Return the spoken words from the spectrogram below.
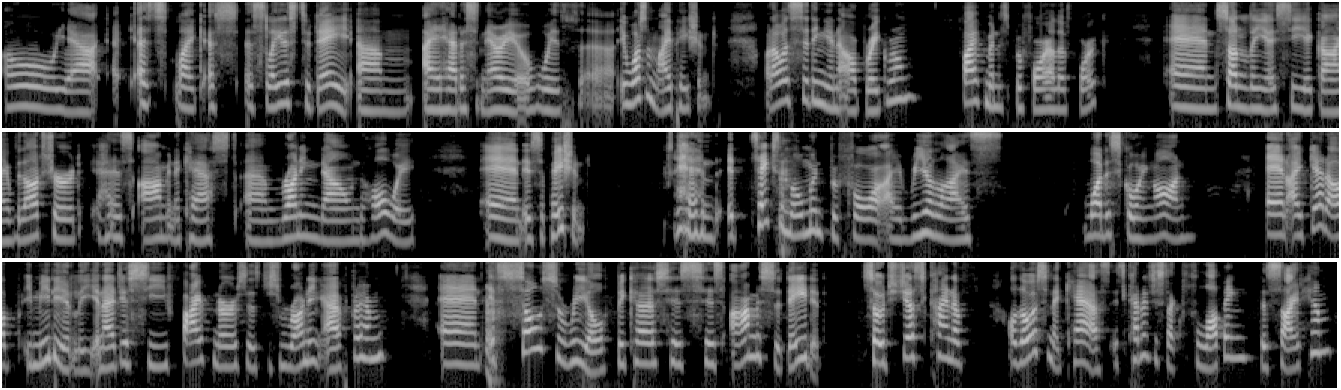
Oh yeah, as like as as late as today, um, I had a scenario with uh, it wasn't my patient, but I was sitting in our break room five minutes before I left work, and suddenly I see a guy without shirt, his arm in a cast, um, running down the hallway, and it's a patient, and it takes a moment before I realize what is going on and I get up immediately and I just see five nurses just running after him. And it's so surreal because his, his arm is sedated. So it's just kind of, although it's in a cast, it's kind of just like flopping beside him.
